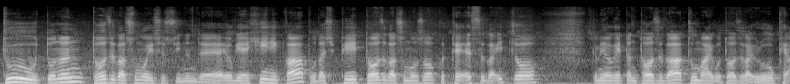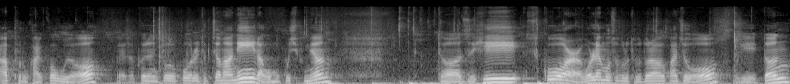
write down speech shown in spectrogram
do 또는 does가 숨어 있을 수 있는데 여기에 he니까 보다시피 does가 숨어서 끝에 s가 있죠. 그러면 여기 있던 does가 do 말고 does가 이렇게 앞으로 갈 거고요. 그래서 그는 또 골을 득점하니? 라고 묻고 싶으면 Does he score? 원래 모습으로 되돌아가죠. 여기 있던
